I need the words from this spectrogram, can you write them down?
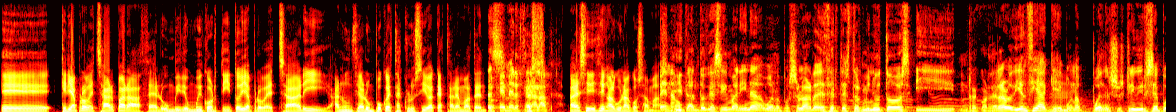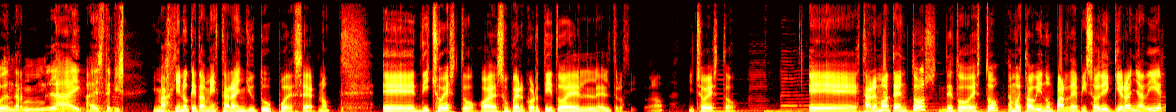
Eh, quería aprovechar para hacer un vídeo muy cortito y aprovechar y anunciar un poco esta exclusiva que estaremos atentos. A ver si dicen alguna cosa más. Y tanto que sí, Marina. Bueno, pues solo agradecerte estos minutos y recordar a la audiencia que, mm. bueno, pueden suscribirse, pueden dar like a este episodio Imagino que también estará en YouTube, puede ser, ¿no? Eh, dicho esto, es súper cortito el, trocito, ¿no? Dicho esto, eh, estaremos atentos de todo esto. Hemos estado viendo un par de episodios y quiero añadir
